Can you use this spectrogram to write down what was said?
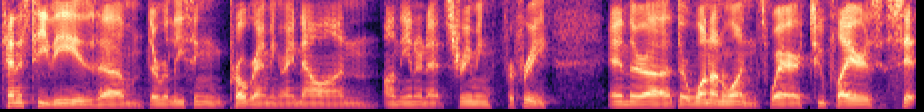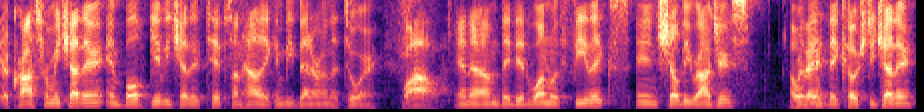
Tennis TV is um, they're releasing programming right now on on the internet, streaming for free, and they're uh, they're one on ones where two players sit across from each other and both give each other tips on how they can be better on the tour. Wow. And um, they did one with Felix and Shelby Rogers, where Okay. they, they coached each other,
